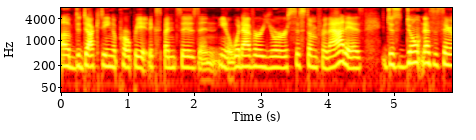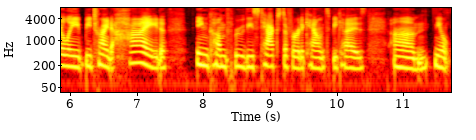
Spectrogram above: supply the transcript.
of deducting appropriate expenses and you know whatever your system for that is. Just don't necessarily be trying to hide income through these tax deferred accounts because um, you know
